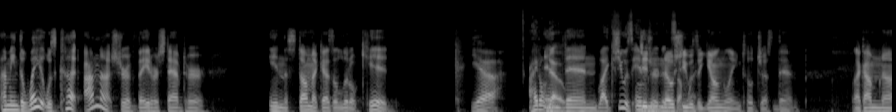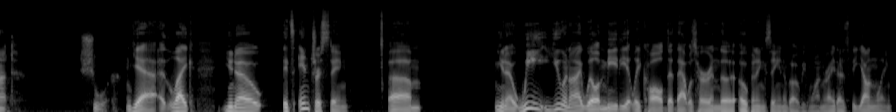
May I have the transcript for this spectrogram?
I mean, the way it was cut, I'm not sure if Vader stabbed her in the stomach as a little kid, yeah. I don't and know. then like she was injured. didn't know some she was a youngling till just then. Like, I'm not sure. Yeah, like you know, it's interesting. Um, you know, we, you and I, will immediately called that that was her in the opening scene of Obi Wan, right, as the youngling.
